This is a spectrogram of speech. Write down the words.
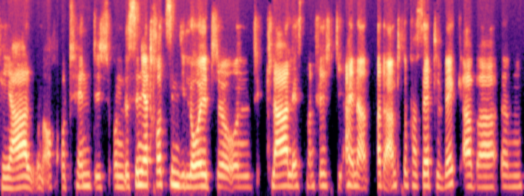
real und auch authentisch. Und es sind ja trotzdem die Leute und klar lässt man vielleicht die eine oder andere Facette weg, aber ähm,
